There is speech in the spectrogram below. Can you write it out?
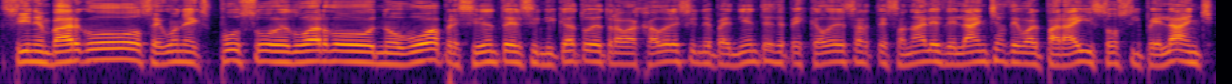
Sin embargo, según expuso Eduardo Novoa, presidente del Sindicato de Trabajadores Independientes de Pescadores Artesanales de Lanchas de Valparaíso, Cipelanch,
